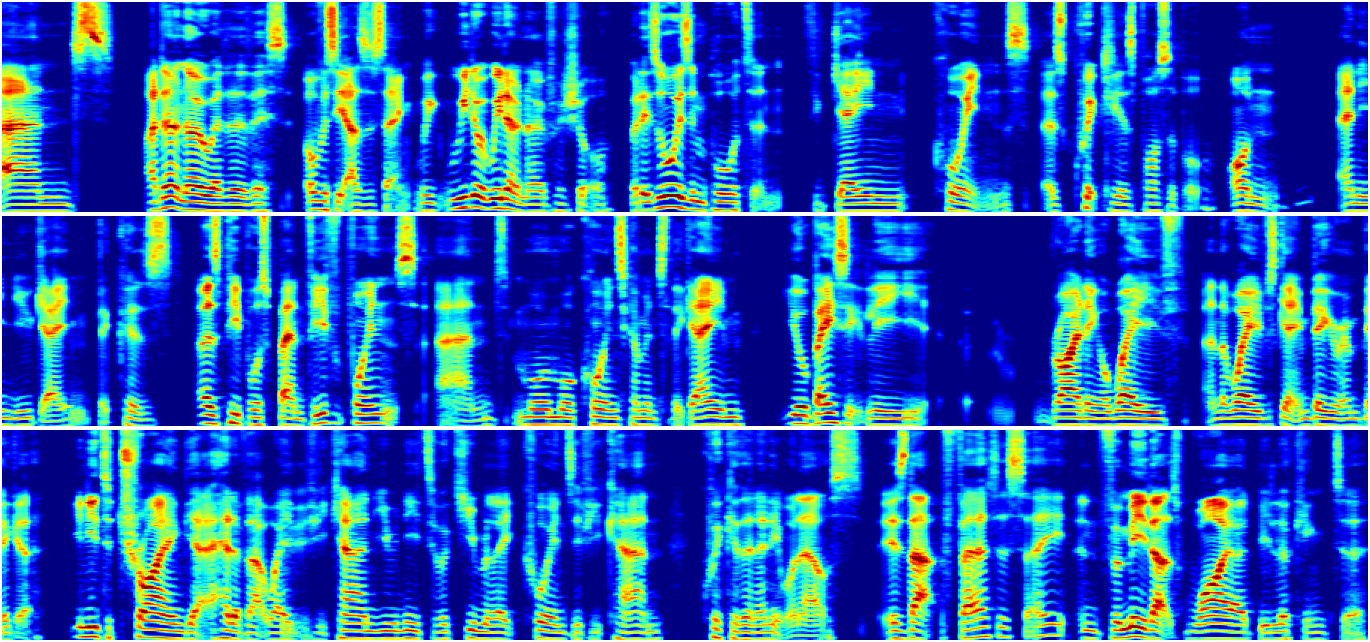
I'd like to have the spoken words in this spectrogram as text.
and I don't know whether this obviously as I was saying, we, we don't we don't know for sure, but it's always important to gain coins as quickly as possible on any new game because as people spend FIFA points and more and more coins come into the game, you're basically riding a wave and the wave's getting bigger and bigger. You need to try and get ahead of that wave if you can. You need to accumulate coins if you can quicker than anyone else. Is that fair to say? And for me, that's why I'd be looking to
